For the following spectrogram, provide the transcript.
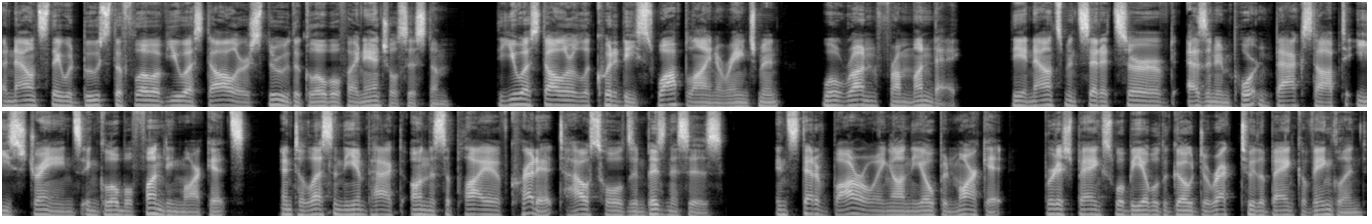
announced they would boost the flow of US dollars through the global financial system. The US dollar liquidity swap line arrangement will run from Monday. The announcement said it served as an important backstop to ease strains in global funding markets and to lessen the impact on the supply of credit to households and businesses. Instead of borrowing on the open market, British banks will be able to go direct to the Bank of England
